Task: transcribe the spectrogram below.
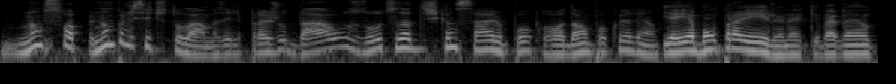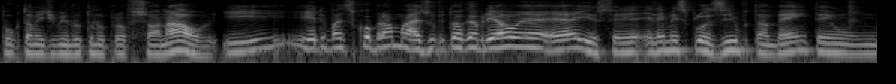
Não só não para ele ser titular, mas ele para ajudar os outros a descansarem um pouco, rodar um pouco o elenco. E aí é bom pra ele, né? Que vai ganhando um pouco também de minuto no profissional e ele vai se cobrar mais. O Vitor Gabriel é, é isso, ele, ele é meio explosivo também, tem um,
